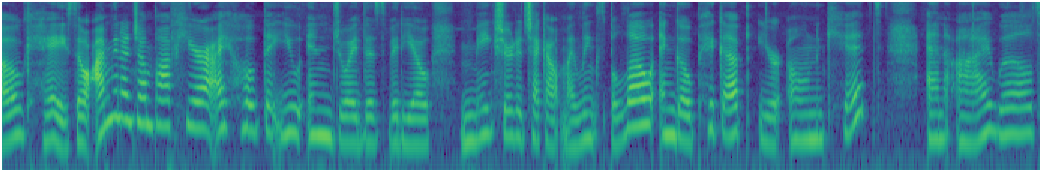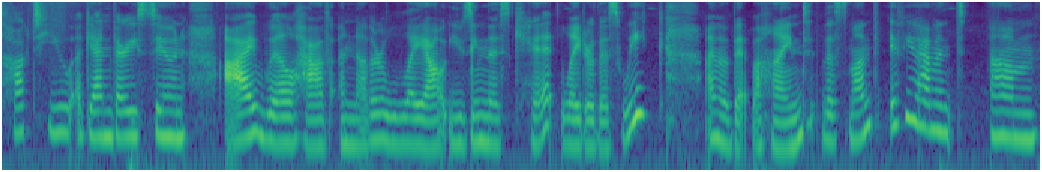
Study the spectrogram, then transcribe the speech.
Okay, so I'm going to jump off here. I hope that you enjoyed this video. Make sure to check out my links below and go pick up your own kit. And I will talk to you again very soon. I will have another layout using this kit later this week. I'm a bit behind this month. If you haven't um,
